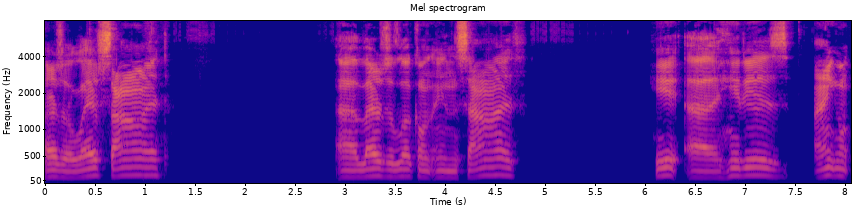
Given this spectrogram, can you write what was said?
There's a left side. Uh, there's a look on inside. It uh, it is. I ain't gonna,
